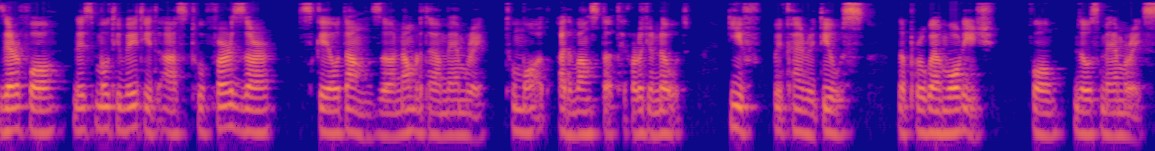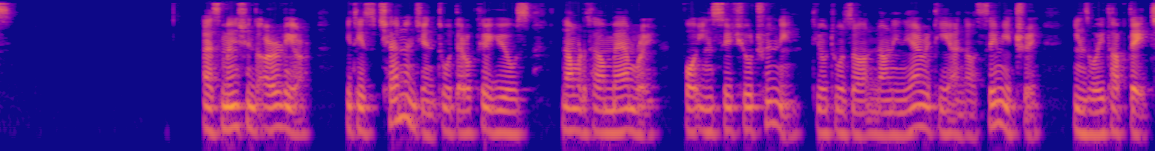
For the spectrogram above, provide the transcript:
Therefore, this motivated us to further scale down the non-volatile memory to more advanced technology node if we can reduce the program voltage for those memories. As mentioned earlier, it is challenging to directly use non-volatile memory for in situ training due to the nonlinearity and asymmetry in the weight update.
